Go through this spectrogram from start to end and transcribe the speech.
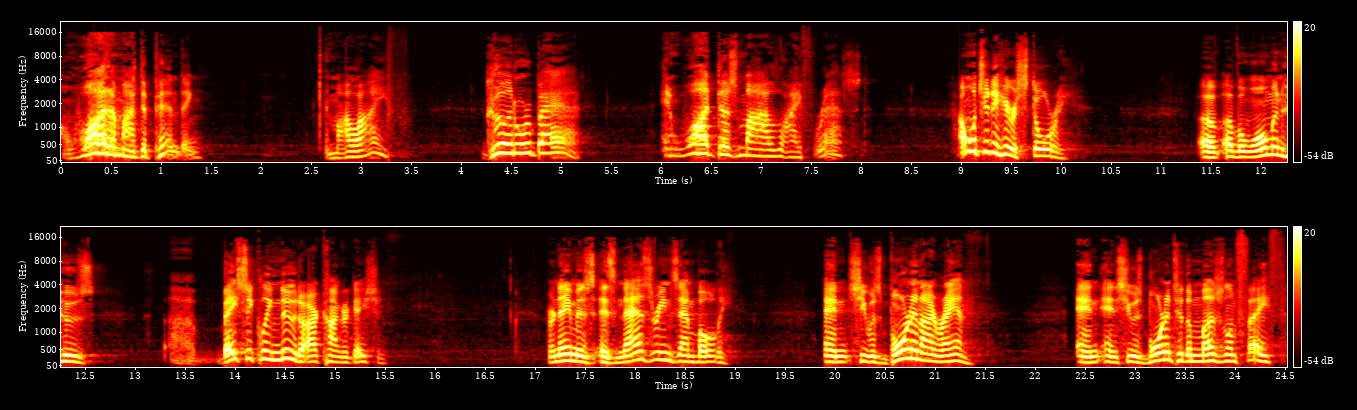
What am I depending in my life? Good or bad? And what does my life rest? I want you to hear a story of, of a woman who's uh, basically new to our congregation. Her name is, is Nazarene Zamboli, and she was born in Iran, and, and she was born into the Muslim faith.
